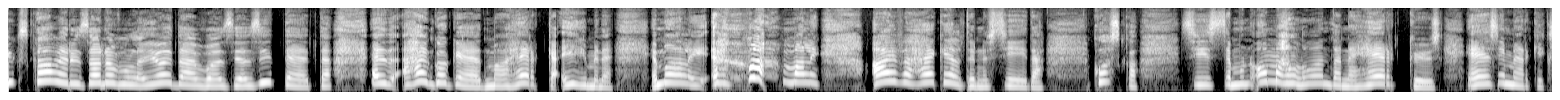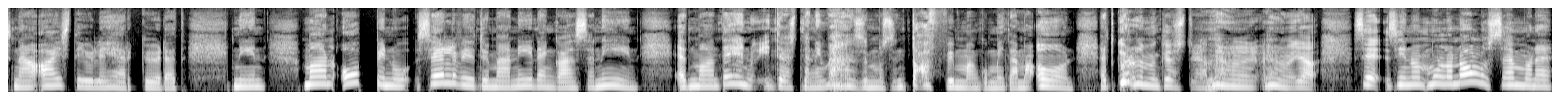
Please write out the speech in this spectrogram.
yksi kaveri sanoi mulle joitain vuosia sitten, että, että hän kokee, että mä oon herkkä ihminen. Ja mä olin, mä olin aivan häkeltynyt siitä, koska siis se mun oma luontainen herkkyys ja esimerkiksi nämä aistiyliherkkyydet, niin mä oon oppinut selviytymään niiden kanssa niin, että mä oon tehnyt itsestäni vähän semmoisen taffimman kuin mitä mä oon. Että kyllä mä kestän. Ja se, siinä on, mulla on ollut semmoinen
